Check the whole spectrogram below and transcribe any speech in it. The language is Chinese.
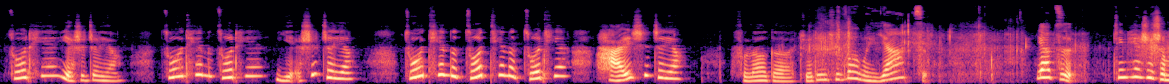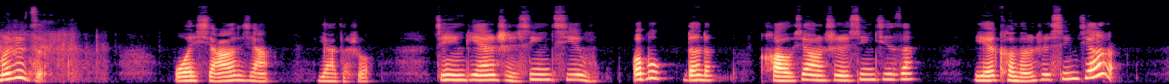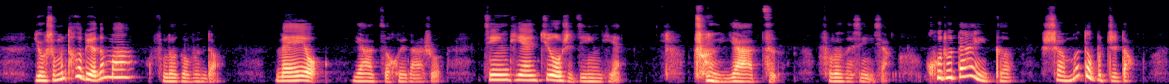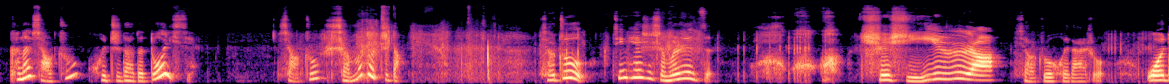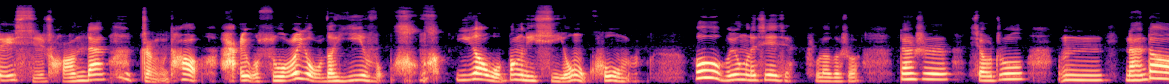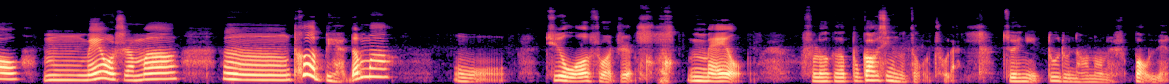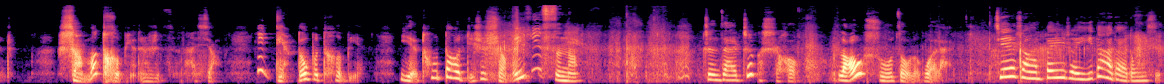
昨天也是这样，昨天的昨天也是这样。昨天的昨天的昨天还是这样，弗洛格决定去问问鸭子。鸭子，今天是什么日子？我想想，鸭子说：“今天是星期五。哦，不，等等，好像是星期三，也可能是星期二。有什么特别的吗？”弗洛格问道。“没有。”鸭子回答说。今天就是今天，蠢鸭子！弗洛格心想，糊涂蛋一个，什么都不知道。可能小猪会知道的多一些。小猪什么都知道。小猪，今天是什么日子？是洗衣日啊！小猪回答说：“我得洗床单，整套，还有所有的衣服。”要我帮你洗游泳裤吗？哦，不用了，谢谢。弗洛格说。但是小猪，嗯，难道嗯没有什么嗯特别的吗？嗯，据我所知，没有。弗洛格不高兴的走了出来，嘴里嘟嘟囔囔的抱怨着：“什么特别的日子？”他想，一点都不特别。野兔到底是什么意思呢？正在这个时候，老鼠走了过来，肩上背着一大袋东西。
